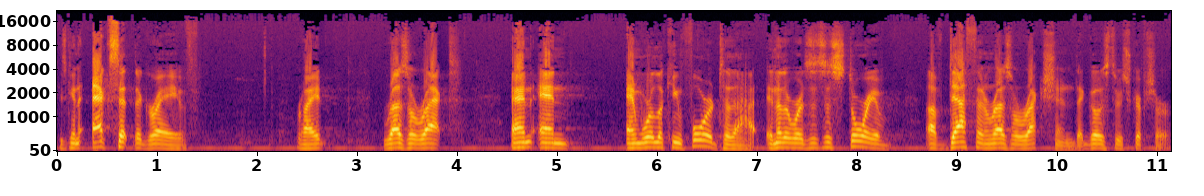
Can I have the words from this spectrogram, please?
He's going to exit the grave, right? Resurrect. And, and, and we're looking forward to that. In other words, this is a story of of death and resurrection that goes through Scripture.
